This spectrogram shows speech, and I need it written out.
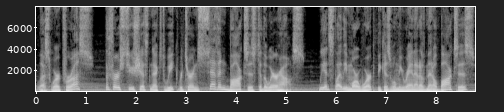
less work for us. The first two shifts next week return 7 boxes to the warehouse. We had slightly more work because when we ran out of metal boxes,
